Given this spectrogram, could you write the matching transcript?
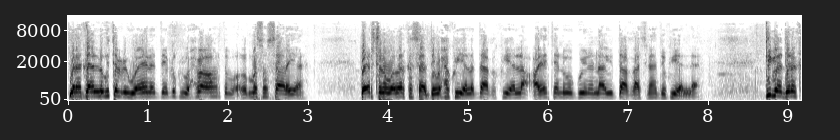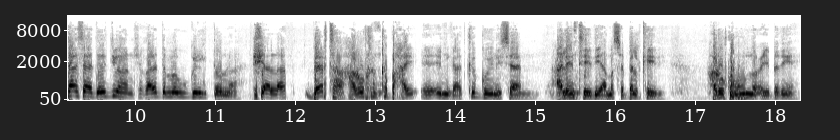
Mar haddaan lagu tabci waayana dee dhulkii waxba horta ma soo saarayaan. Beertana waad dee waxaa ku yaalla daaqa ku yaalla caleynta anagoo goynana ayuu daaqaasina hadda ku yaallaa dib haddana kaasa haddana dib aan shaqaale dambe ugu geyn doonaa. Insha allah beerta hadhuurkan ka baxay ee iminka aad ka goynaysaan caleenteedii amase balkeedii hadhuurku wuu noocyo badan yahay.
